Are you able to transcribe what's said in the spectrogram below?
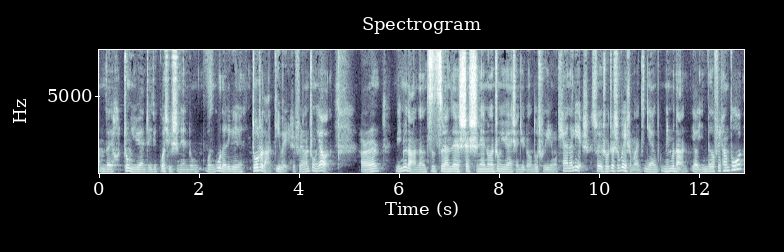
他们在众议院这就过去十年中稳固的这个多数党地位是非常重要的。而民主党呢，自自然在这十年中的众议院选举中都处于一种天然的劣势。所以说，这是为什么今年民主党要赢得非常多。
